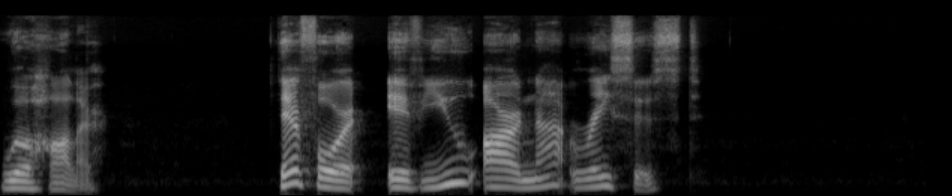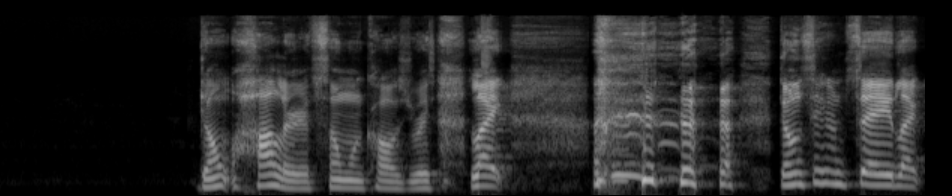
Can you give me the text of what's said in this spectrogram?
will holler. Therefore, if you are not racist, don't holler if someone calls you racist. Like, don't sit and say, like,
